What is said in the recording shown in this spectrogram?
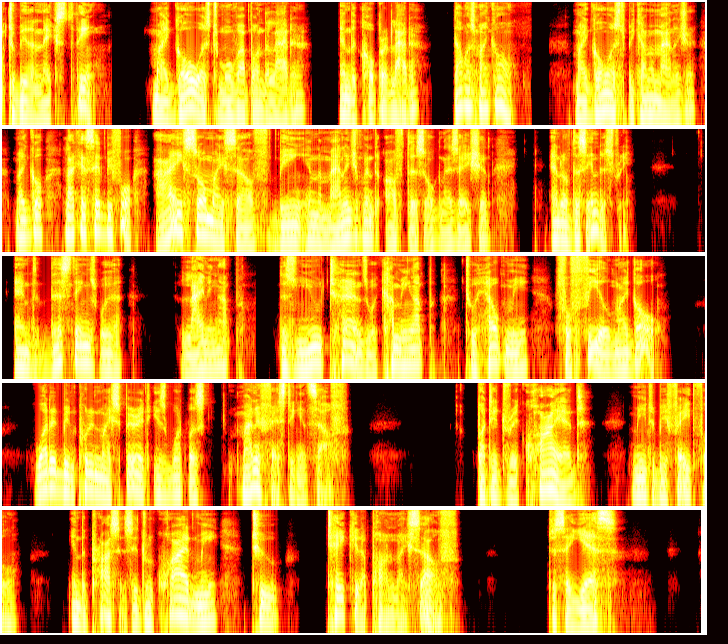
to be the next thing. My goal was to move up on the ladder and the corporate ladder. That was my goal. My goal was to become a manager. My goal, like I said before, I saw myself being in the management of this organization and of this industry. And these things were lining up. These new turns were coming up to help me fulfill my goal. What had been put in my spirit is what was manifesting itself. but it required me to be faithful in the process. It required me to take it upon myself to say, yes,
